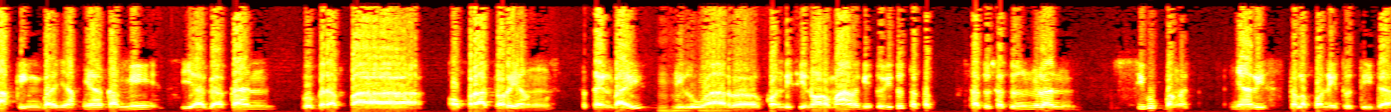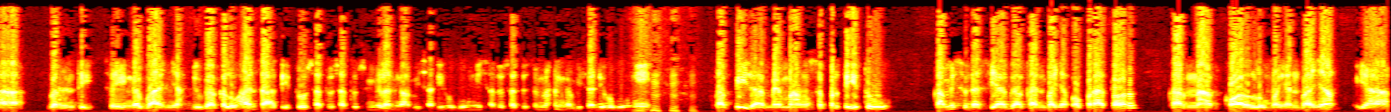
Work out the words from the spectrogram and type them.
saking banyaknya kami siagakan beberapa operator yang standby Mhm. di luar kondisi normal gitu. Itu tetap 119 sibuk banget. Nyaris telepon itu tidak berhenti sehingga banyak juga keluhan saat itu 119 nggak bisa dihubungi 119 nggak bisa dihubungi tapi ya memang seperti itu. Kami sudah siagakan banyak operator karena call lumayan banyak, ya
